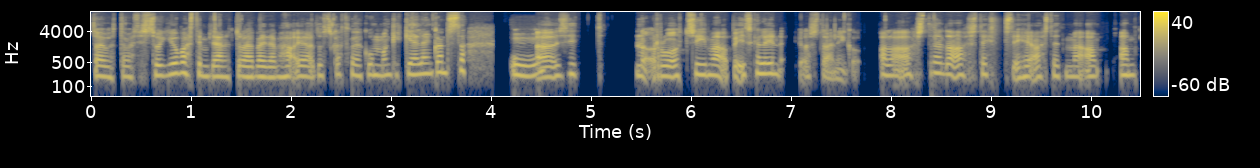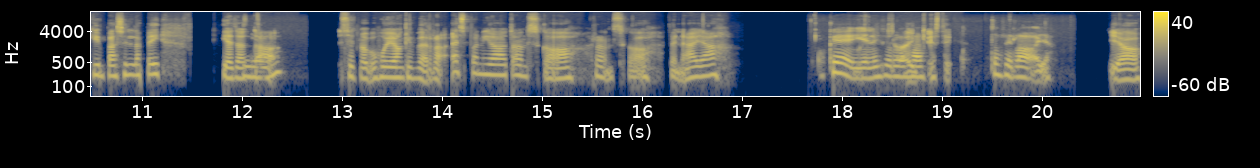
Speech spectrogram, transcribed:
toivottavasti sujuvasti, mitä nyt tulee välillä vähän ajatuskatkoja kummankin kielen kanssa. Mm. Sitten No ruotsia mä opiskelin jostain niin ala-asteelta asti, siihen asti, että mä am- AMKin pääsin läpi. Ja tota, sitten mä puhuin jonkin verran espanjaa, tanskaa, ranskaa, venäjää. Okei, eli sulla on oikeasti... tosi laaja. Joo.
